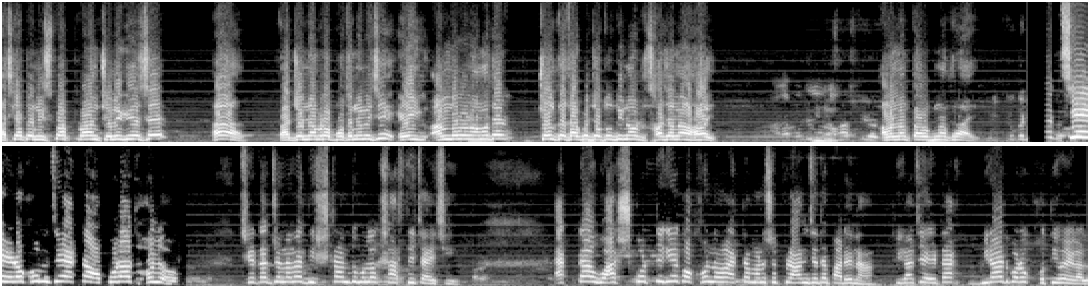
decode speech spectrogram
আজকে একটা নিষ্পাপ প্রাণ চলে গিয়েছে। হ্যাঁ তার জন্য আমরা পথে নেমেছি। এই আন্দোলন আমাদের চলতে থাকবে যতদিন ওর সাজা না হয়। আমার নাম তারকনাথ রায়। হচ্ছে এরকম যে একটা অপরাধ হলো, সেটার জন্য আমরা দৃষ্টান্তমূলক শাস্তি চাইছি। একটা ওয়াশ করতে গিয়ে কখনো একটা মানুষের প্রাণ যেতে পারে না, ঠিক আছে? এটা বিরাট বড় ক্ষতি হয়ে গেল।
